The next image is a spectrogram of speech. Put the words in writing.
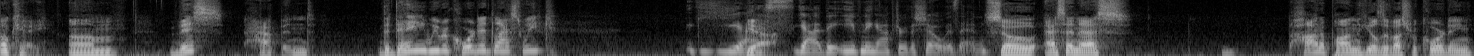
Okay, um, this happened the day we recorded last week. Yes. Yeah. The evening after the show was in. So S&S, hot upon the heels of us recording,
